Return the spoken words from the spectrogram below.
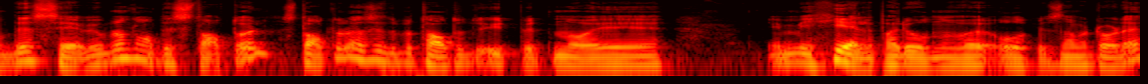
Og det ser vi jo annet i Statoil. Statoil har sittet og betalt ut utbytte nå i, i hele perioden hvor oljeprisen har vært dårlig.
